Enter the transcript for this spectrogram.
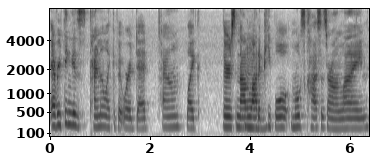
everything is kind of like if it were a dead town like there's not a lot of people most classes are online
